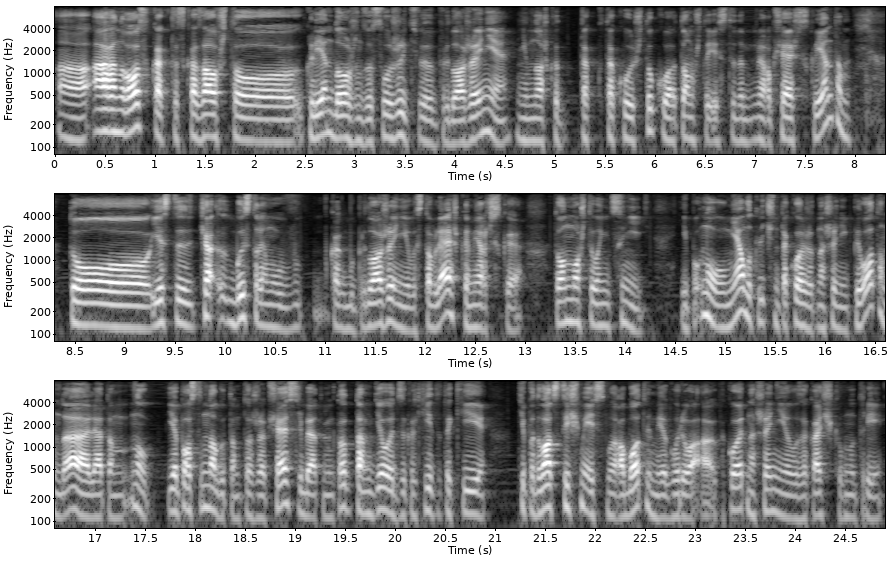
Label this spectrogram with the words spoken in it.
А, Аарон Росс как-то сказал, что клиент должен заслужить э, предложение, немножко так, такую штуку о том, что если ты, например, общаешься с клиентом, то если ты быстро ему как бы предложение выставляешь коммерческое, то он может его не ценить. И, ну, у меня вот лично такое же отношение к пилотам, да, а там, ну, я просто много там тоже общаюсь с ребятами, кто-то там делает за какие-то такие типа 20 тысяч в месяц мы работаем, я говорю, а какое отношение у заказчика внутри?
